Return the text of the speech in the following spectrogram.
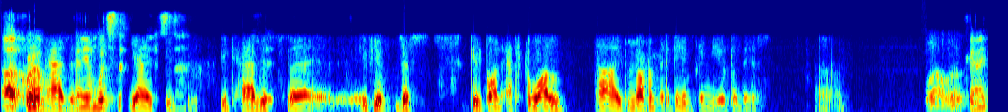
Oh, Chrome. Chrome has okay, it. and what's the? Yeah, it's, it's, it has its. Uh, if you just click on F12, uh, it will automatically bring you to this. Uh, well, okay.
